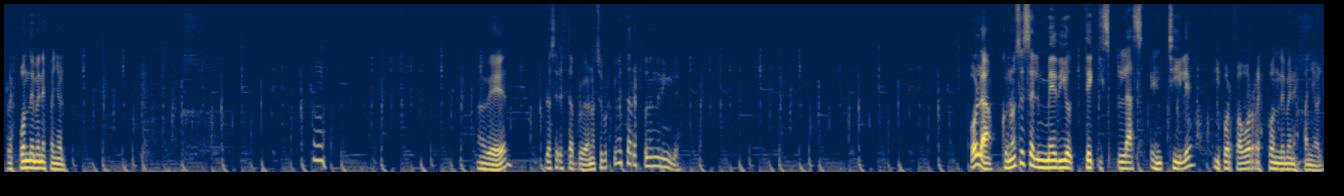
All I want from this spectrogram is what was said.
Respóndeme en español. Ah. A ver, quiero hacer esta prueba. No sé por qué me está respondiendo en inglés. Hola, ¿conoces el medio TX Plus en Chile? Y por favor respóndeme en español.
